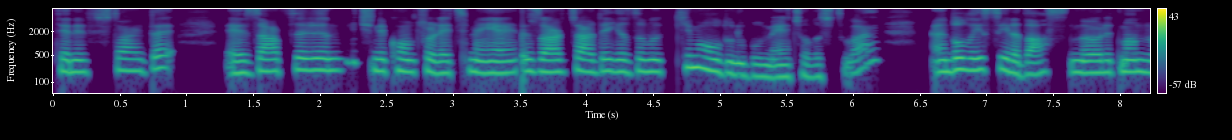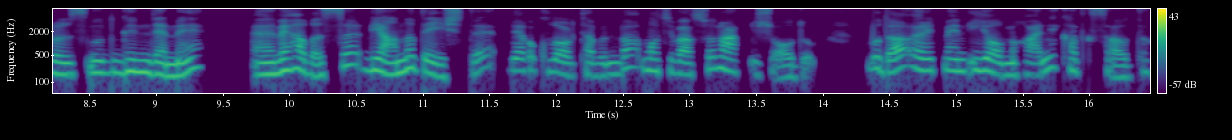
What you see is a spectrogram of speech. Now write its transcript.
teneffüslerde, eee, zarfların içini kontrol etmeye, zarflarda yazanın kim olduğunu bulmaya çalıştılar. Dolayısıyla da aslında öğretmenler arasında gündemi, eee, ve havası bir anda değişti ve okul ortamında motivasyon artmış oldu. Bu da öğretmenin iyi olma hâline katkı sağladı.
